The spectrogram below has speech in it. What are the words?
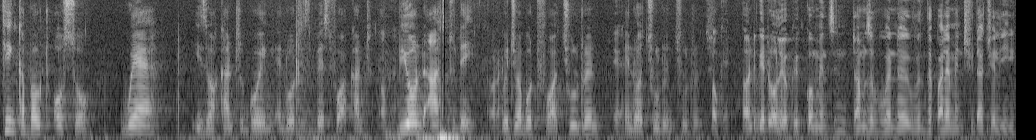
think about also where is our country going and what is best for our country Okay. beyond us today. Right. We're talking about for our children Yeah. and our children, children. Okay. I want to get all your quick comments in terms of when uh, the Parliament should actually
